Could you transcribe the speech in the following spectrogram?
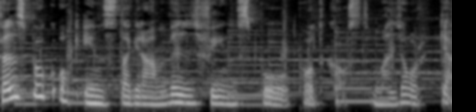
Facebook och Instagram. Vi finns på podcast Mallorca.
